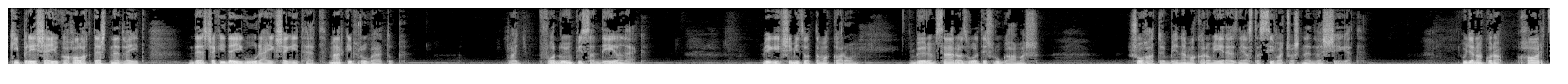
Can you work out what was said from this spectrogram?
kipréseljük a halak testnedveit, de ez csak ideig, óráig segíthet. Már kipróbáltuk. Vagy Forduljunk vissza délnek. Végig simítottam a karom. Bőröm száraz volt és rugalmas. Soha többé nem akarom érezni azt a szivacsos nedvességet. Ugyanakkor a harc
